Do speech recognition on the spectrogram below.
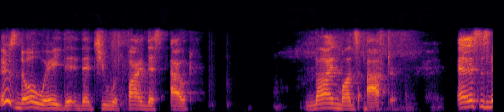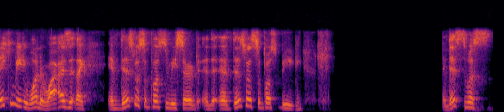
there's no way that, that you would find this out nine months after. And this is making me wonder why is it like if this was supposed to be served if this was supposed to be if this was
